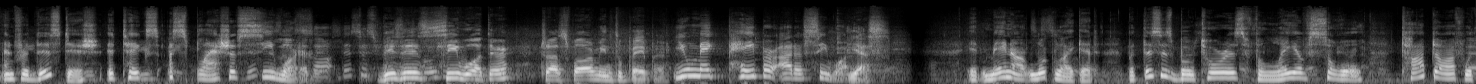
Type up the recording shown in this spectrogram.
And for this dish, it takes a splash of seawater. This is seawater transformed into paper. you make paper out of seawater. Yes. It may not look like it, but this is Bottura's filet of sole, topped off with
